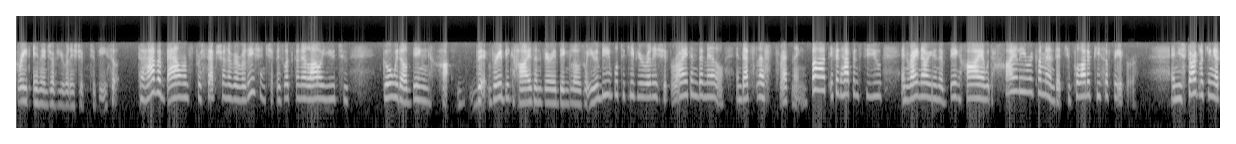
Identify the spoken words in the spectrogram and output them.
great image of your relationship to be. So to have a balanced perception of a relationship is what's going to allow you to go without being high, very big highs and very big lows, where you'll be able to keep your relationship right in the middle, and that's less threatening. But if it happens to you, and right now you're in a big high, I would highly recommend that you pull out a piece of paper and you start looking at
